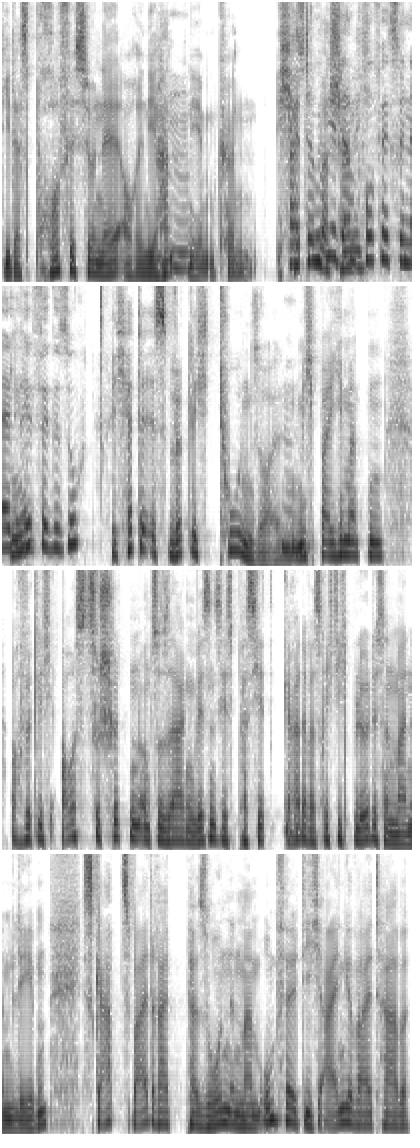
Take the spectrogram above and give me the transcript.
die das professionell auch in die Hand mhm. nehmen können. Ich Hast hätte du dir dann professionelle nee, Hilfe gesucht? Ich hätte es wirklich tun sollen, hm. mich bei jemandem auch wirklich auszuschütten und zu sagen, wissen Sie, es passiert gerade was richtig Blödes in meinem Leben. Es gab zwei, drei Personen in meinem Umfeld, die ich eingeweiht habe.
